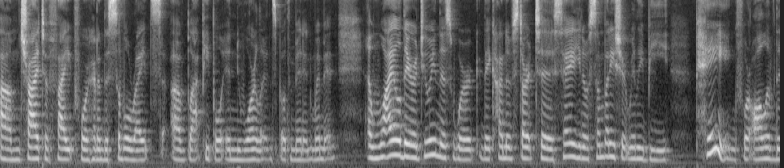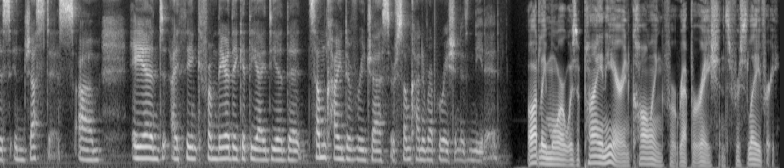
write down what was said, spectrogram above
um, try to fight for kind of the civil rights of black people in New Orleans, both men and women. And while they are doing this work, they kind of start to say, you know, somebody should really be paying for all of this injustice. Um, and I think from there they get the idea that some kind of redress or some kind of reparation is needed. Audley Moore was a pioneer in calling for reparations for slavery.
